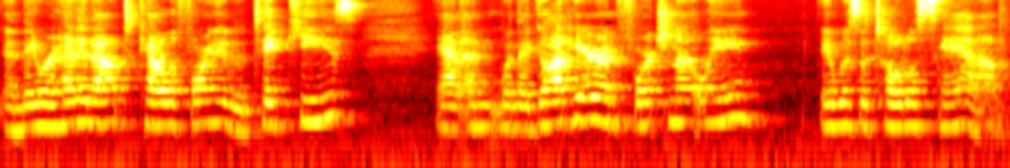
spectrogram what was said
And they were headed out to California to take keys. And, and when they got here, unfortunately, it was a total scam.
